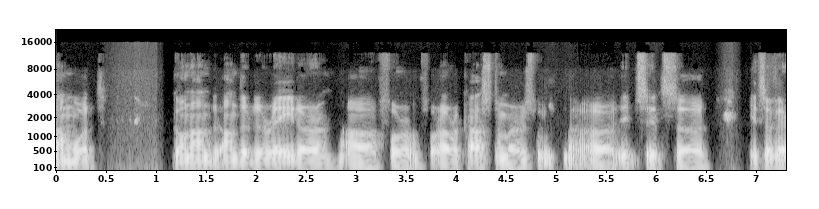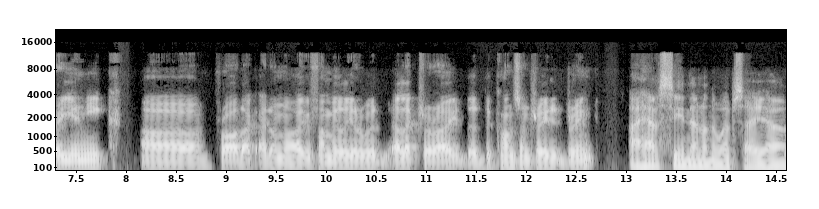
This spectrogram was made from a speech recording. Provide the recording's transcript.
somewhat gone under under the radar uh, for for our customers. Uh, it's it's uh, it's a very unique uh, product. I don't know. Are you familiar with Electroride, the, the concentrated drink? I have seen that on the website. Yeah.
